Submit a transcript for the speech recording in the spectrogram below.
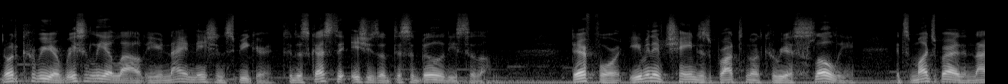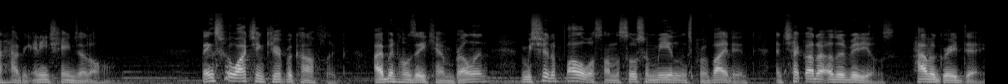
North Korea recently allowed a United Nations speaker to discuss the issues of disabilities to them. Therefore, even if change is brought to North Korea slowly, it's much better than not having any change at all. Thanks for watching Cure for Conflict. I've been Jose Cambrellin, and be sure to follow us on the social media links provided and check out our other videos. Have a great day.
